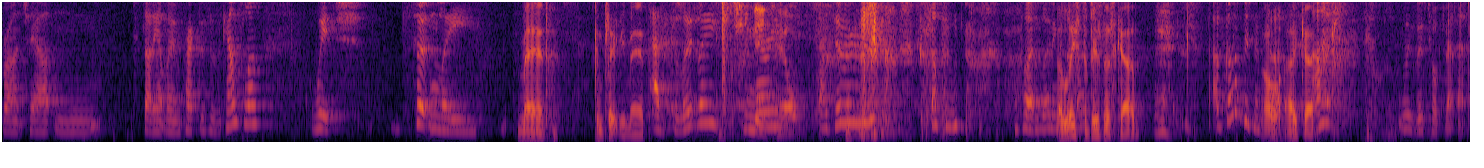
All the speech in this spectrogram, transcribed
branch out and starting up my own practice as a counsellor, which certainly, Mad, completely mad. absolutely, She needs very- help. I do. Um, that's why I'm learning. At so least a business card. I've got a business Oh, card. Oh, okay. We, we've talked about that.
